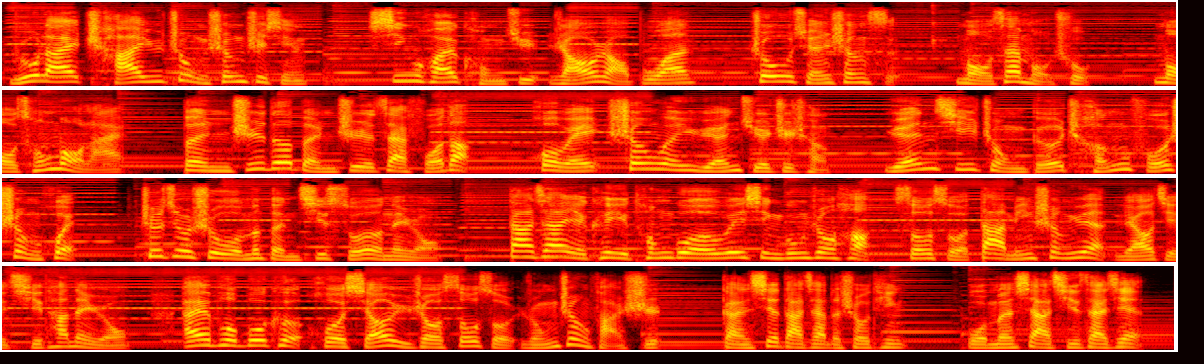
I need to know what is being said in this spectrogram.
如来察于众生之行，心怀恐惧，扰扰不安，周旋生死，某在某处，某从某来。本值得本质在佛道，或为声闻缘觉之城，缘起种德成佛盛会。这就是我们本期所有内容。大家也可以通过微信公众号搜索“大明圣院”了解其他内容。Apple 播客或小宇宙搜索“荣正法师”。感谢大家的收听，我们下期再见。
